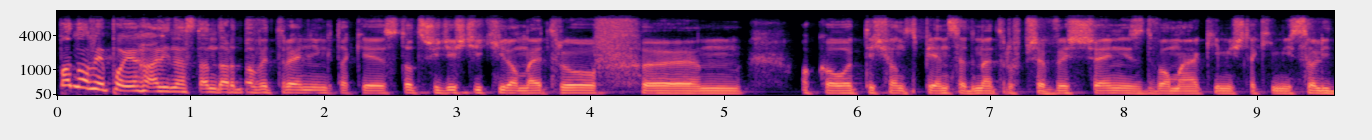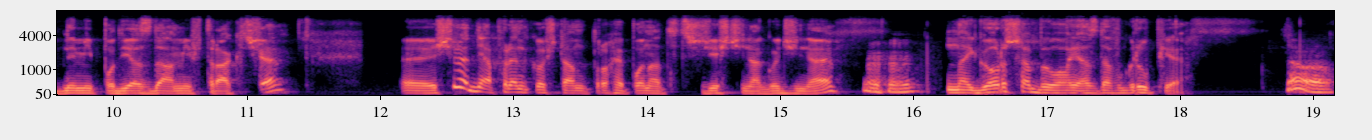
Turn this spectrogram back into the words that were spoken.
Panowie pojechali na standardowy trening, takie 130 kilometrów, um, około 1500 metrów przewyższeń z dwoma jakimiś takimi solidnymi podjazdami w trakcie. E, średnia prędkość tam trochę ponad 30 na godzinę. Mhm. Najgorsza była jazda w grupie. No.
